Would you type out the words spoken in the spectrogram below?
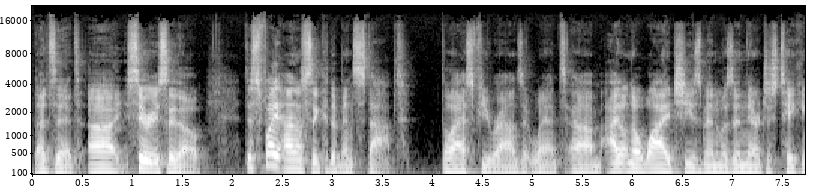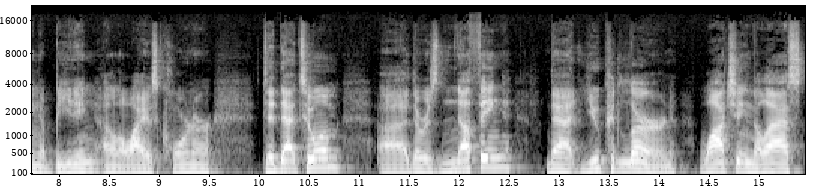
That's it. Uh, seriously though, this fight honestly could have been stopped. The last few rounds it went. Um, I don't know why Cheeseman was in there just taking a beating. I don't know why his corner did that to him. Uh, there was nothing that you could learn watching the last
